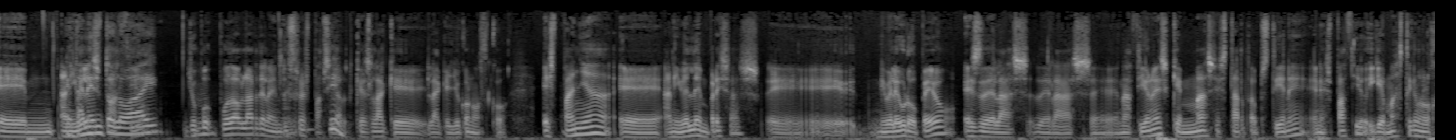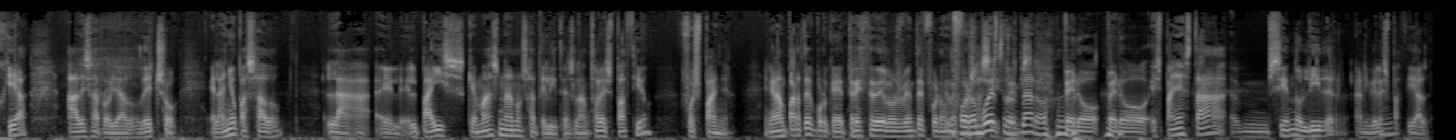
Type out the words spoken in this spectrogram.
Eh, a nivel lo hay. Yo mm. puedo hablar de la industria espacial, que es la que, la que yo conozco. España, eh, a nivel de empresas, eh, nivel europeo, es de las, de las eh, naciones que más startups tiene en espacio y que más tecnología ha desarrollado. De hecho, el año pasado, el, el país que más nanosatélites lanzó al espacio fue España en gran parte porque 13 de los 20 fueron de Fueron vuestros, claro. Pero, pero España está mm, siendo líder a nivel espacial.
